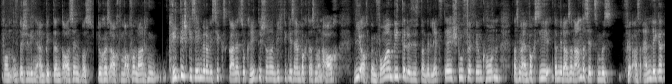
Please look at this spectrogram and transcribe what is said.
von unterschiedlichen Anbietern da sind, was durchaus auch von manchen kritisch gesehen wird, aber ich sehe es gar nicht so kritisch, sondern wichtig ist einfach, dass man auch, wie auch beim Fondsanbieter, das ist dann die letzte Stufe für einen Kunden, dass man einfach sie damit auseinandersetzen muss, für, als Anleger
